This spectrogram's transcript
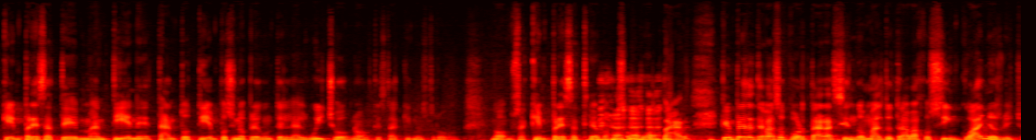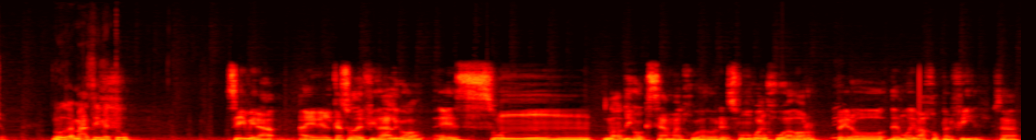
¿Qué empresa te mantiene tanto tiempo? Si no, pregúntenle al Huicho, ¿no? Que está aquí nuestro, ¿no? O sea, ¿qué empresa te va a soportar? ¿Qué empresa te va a soportar haciendo mal tu trabajo cinco años, bicho? No, además dime tú. Sí, mira, en el caso de Fidalgo es un... No digo que sea mal jugador, es un buen jugador, pero de muy bajo perfil. O sea,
